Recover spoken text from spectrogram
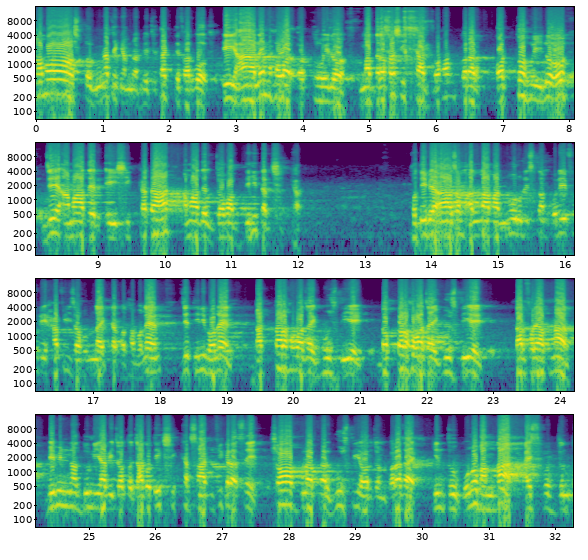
সমস্ত গুনাহ থেকে আমরা বেঁচে থাকতে পারব। এই আলেম হওয়ার অর্থ হইল, মাদ্রাসা শিক্ষা গ্রহণ করার অর্থ হইল যে আমাদের এই শিক্ষাটা আমাদের জবাবদিহিতার শিক্ষা। খতিবে আজম আল্লামা নুরুল ইসলাম অলিফুরি হাফিজাহুল্লাহ একটা কথা বলেন, যে তিনি বলেন, ডাক্তার হওয়া যায় ঘুষ দিয়ে, ডক্টর হওয়া যায় ঘুষ দিয়ে, তারপরে আপনার বিভিন্ন দুনিয়াবি যত জাগতিক শিক্ষার সার্টিফিকেট আছে, সবগুলো আপনার ঘুষ দিয়ে অর্জন করা যায়। কিন্তু কোনো বান্দা আজ পর্যন্ত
